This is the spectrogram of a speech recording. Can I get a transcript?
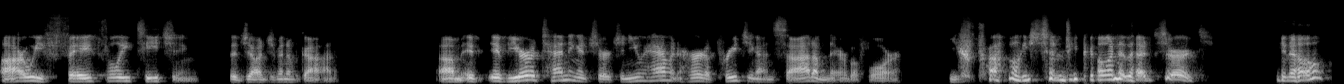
Are we faithfully teaching the judgment of God? Um, if, if you're attending a church and you haven't heard a preaching on Sodom there before, you probably shouldn't be going to that church. You know,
